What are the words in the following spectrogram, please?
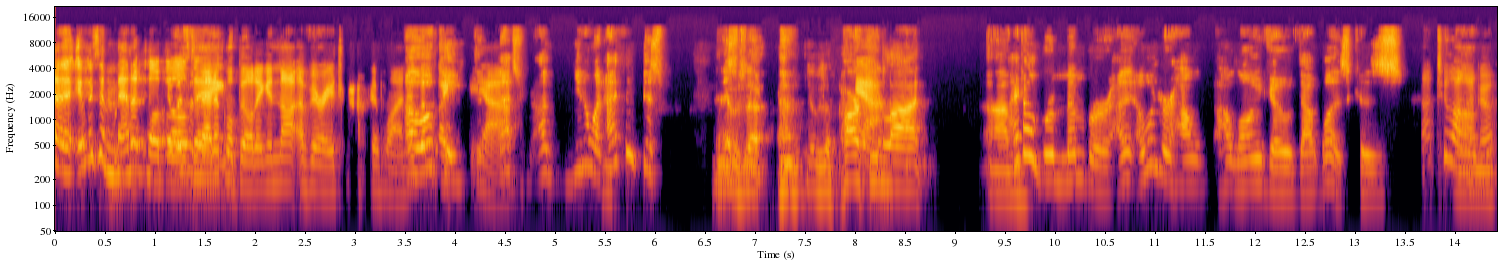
a it was a medical it building. was a medical building and not a very attractive one. It Oh, looked okay. like- yeah. That's uh, you know what I think this. And it was a it was a parking Yeah. lot. Um, I don't remember. I, I wonder how how long ago that was because not too long um, ago.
